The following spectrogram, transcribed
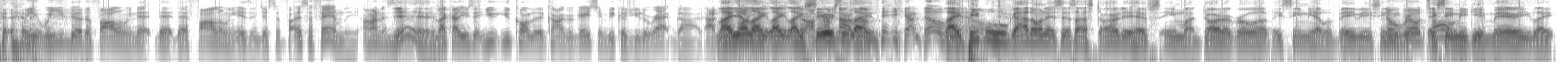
when you when you build a following, that that, that following isn't just a fo- it's a family. Honestly, Yeah. Like how you said, you, you call it a congregation because you the rap god. I Like, yo, like- you- like- like, no, I'm- I'm seriously, not- like- I'm- know like now. people who got on it since I started have seen my daughter grow up. They seen me have a baby. They seen No, me real get, they seen me get married. Like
